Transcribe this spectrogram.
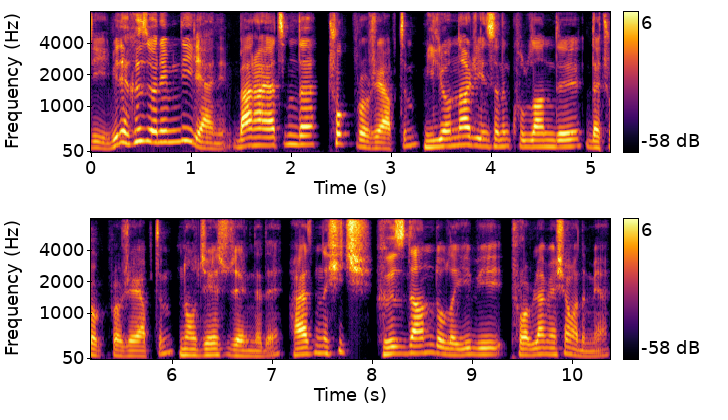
değil. Bir de hız önemli değil yani. Ben hayatımda çok proje yaptım. Milyonlarca insanın kullandığı da çok proje yaptım. Node.js üzerinde de. Hayatımda hiç hızdan dolayı bir problem yaşamadım ya.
